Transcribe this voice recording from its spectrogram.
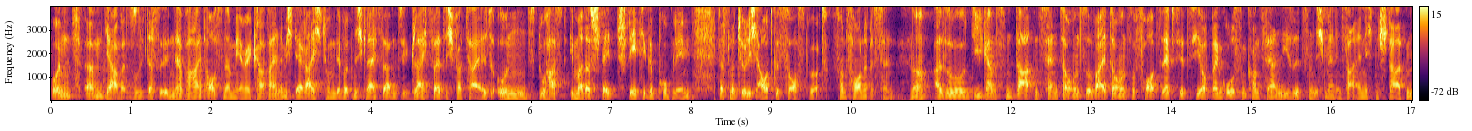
Und ähm, ja, aber so sieht das in der Wahrheit aus in Amerika, weil nämlich der Reichtum, der wird nicht gleichzeitig, verteilt und du hast immer das stetige Problem, dass natürlich outgesourced wird, von vorne bis hinten. Ne? Also die ganzen Datencenter und so weiter und so fort, selbst jetzt hier auch bei großen Konzernen, die sitzen nicht mehr in den Vereinigten Staaten,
